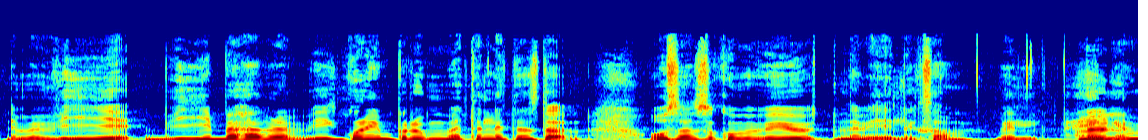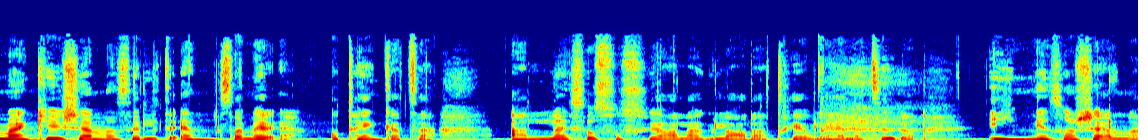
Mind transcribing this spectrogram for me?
nej men vi, vi, behöver, vi går in på rummet en liten stund och sen så kommer vi ut när vi liksom vill hänga. Men man kan ju känna sig lite ensam i det och tänka att så här, alla är så sociala, glada trevliga hela tiden. Ingen som känner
